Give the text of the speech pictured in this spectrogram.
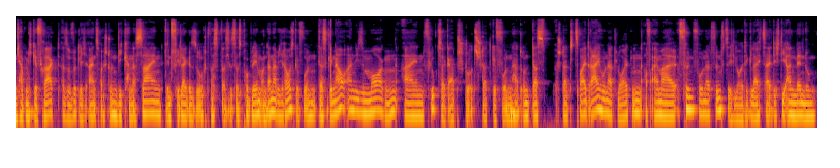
Ich habe mich gefragt, also wirklich ein, zwei Stunden, wie kann das sein? Den Fehler gesucht, was, was ist das Problem? Und dann habe ich herausgefunden, dass genau an diesem Morgen ein Flugzeugabsturz stattgefunden hat und dass statt 200, 300 Leuten auf einmal 550 Leute gleichzeitig die Anwendung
